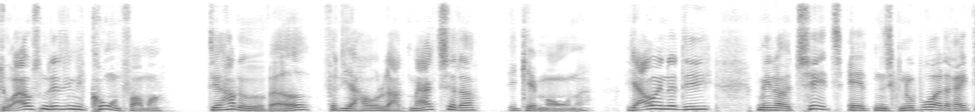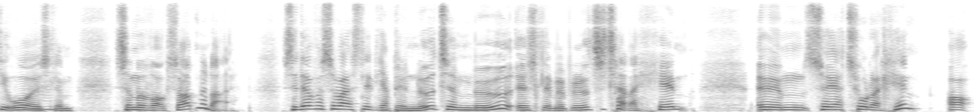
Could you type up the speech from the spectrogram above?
Du er jo sådan lidt en ikon for mig. Det har du jo været, fordi jeg har jo lagt mærke til dig igennem årene. Jeg er jo en af de minoritetsetniske, nu bruger jeg det rigtige ord, mm. Islam, som er vokset op med dig. Så derfor så var jeg sådan lidt, jeg bliver nødt til at møde Islam, jeg bliver nødt til at tage dig hen. Øhm, så jeg tog dig hen og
